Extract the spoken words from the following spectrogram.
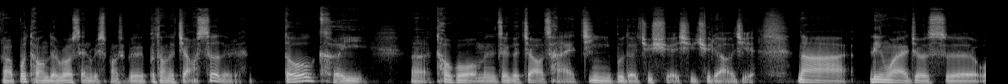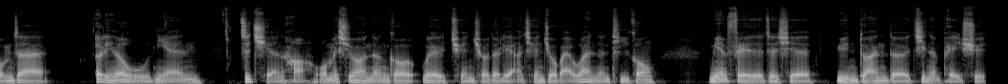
啊，不同的 roles and responsibility 不同的角色的人都可以。呃，透过我们的这个教材，进一步的去学习、去了解。那另外就是我们在二零二五年之前，哈，我们希望能够为全球的两千九百万人提供免费的这些云端的技能培训。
